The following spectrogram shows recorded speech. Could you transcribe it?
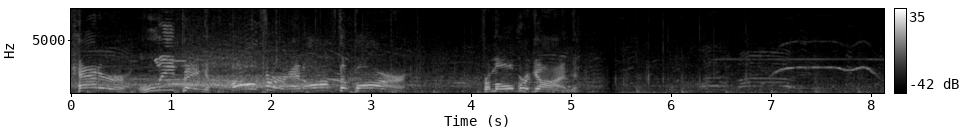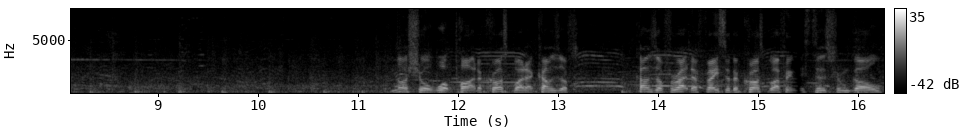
header, leaping over and off the bar from Obregon. Not sure what part of the crossbar that comes off comes off right the face of the crossbar. I think distance from goal.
